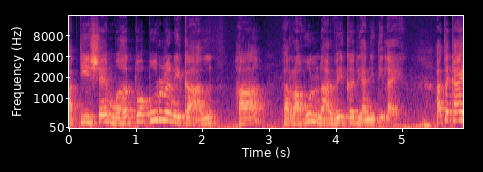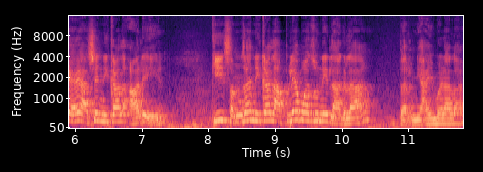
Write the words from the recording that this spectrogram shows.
अतिशय महत्त्वपूर्ण निकाल हा राहुल नार्वेकर यांनी दिलाय. आता काय आहे असे निकाल आले की समजा निकाल आपल्या बाजूने लागला तर न्याय मिळाला.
